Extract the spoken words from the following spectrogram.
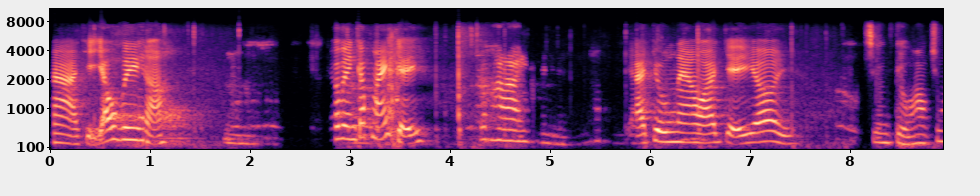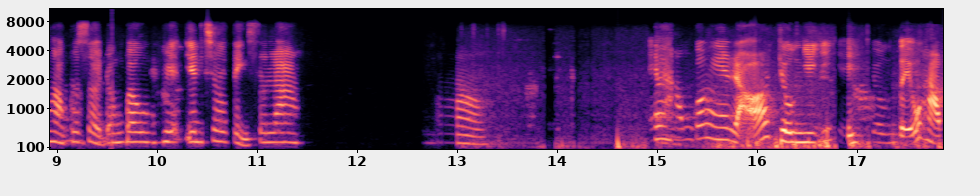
À chị giáo viên ạ ừ. giáo viên cấp mấy chị? Cấp 2 dạ trường nào ạ chị ơi? Trường tiểu học trung học cơ sở Đông Bâu huyện Yên Châu tỉnh Sơn La. Ờ. em không có nghe rõ trường gì chứ chị? Trường tiểu học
